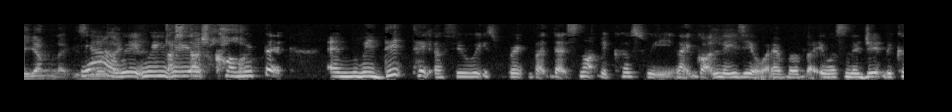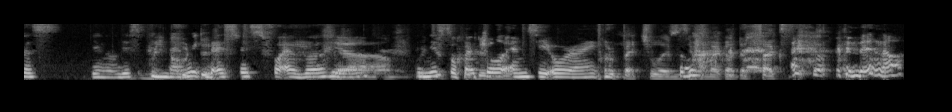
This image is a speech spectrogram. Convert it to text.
ayam like it's more yeah, like we we, touch, we are touch, hot. committed. And we did take a few weeks break, but that's not because we like got lazy or whatever, but it was legit because you know this We pandemic that's just forever here. Yeah. We in this perpetual MCO, right? perpetual MC. So- oh my god, that sucks. and then now,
